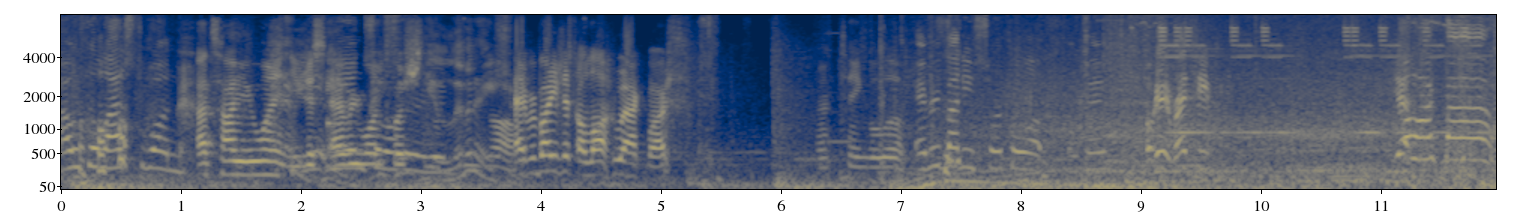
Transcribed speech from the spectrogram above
I was the last one. That's how you win. You just everyone so push other- the Everybody just Allahu Akbar. rectangle up. Everybody circle up, okay? Okay, red team. Yes. Oh, Akbar!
